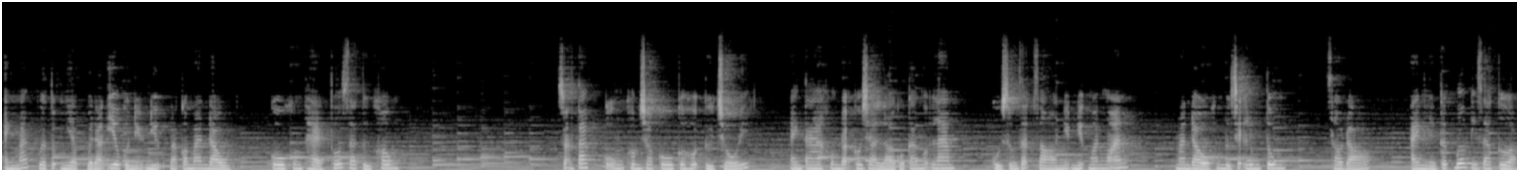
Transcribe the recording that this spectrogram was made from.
ánh mắt vừa tội nghiệp vừa đáng yêu của Nịu Nịu và con man đầu. Cô không thể thốt ra từ không. Doãn Tắc cũng không cho cô cơ hội từ chối. Anh ta không đợi câu trả lời của Cao Ngọn Lam, cúi xuống dặn dò Nịu Nịu ngoan ngoãn. Man đầu không được chạy lung tung. Sau đó, anh liền cất bước đi ra cửa.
